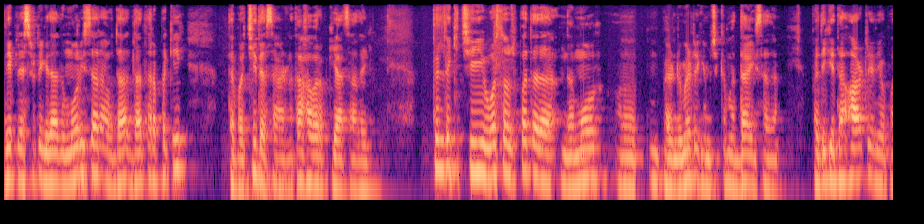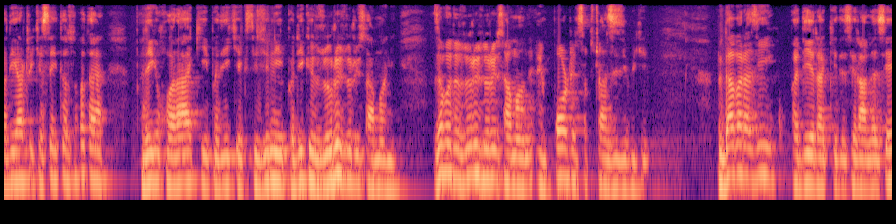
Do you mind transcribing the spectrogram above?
دې پلیسټیک دا د موري سره او دا د طرف کې د بچی د ساړ نه دا خبر کې یاد ساتي دلته کې چې اوس تاسو پته ده د مور په انډومیټر کې چې کومه دا حصه ده په دې کې د آرټري دی په دې آرټري کې صحیح تاسو پته په دې کې خوراکي په دې کې اکسیجن په دې کې ضروري ضروري سامان زه به د ضروري ضروري سامان امپورټنټ سبستانسز به کې نو دا به راځي په دې را کې د سیراله سه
